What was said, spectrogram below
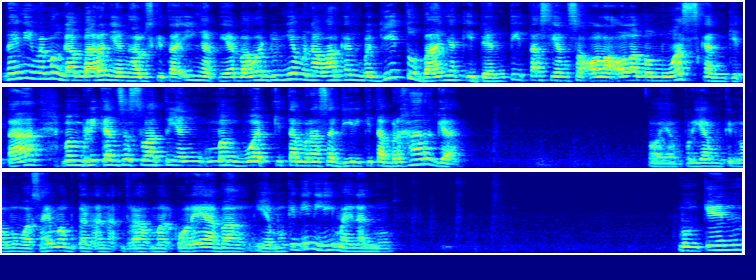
Nah ini memang gambaran yang harus kita ingat ya bahwa dunia menawarkan begitu banyak identitas yang seolah-olah memuaskan kita, memberikan sesuatu yang membuat kita merasa diri kita berharga. Oh yang pria mungkin ngomong wah saya mah bukan anak drama Korea bang, ya mungkin ini mainanmu. Mungkin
